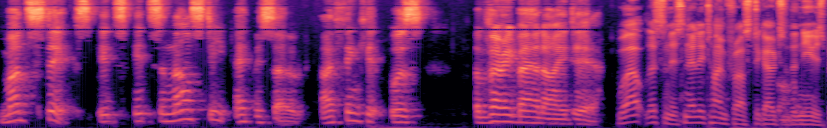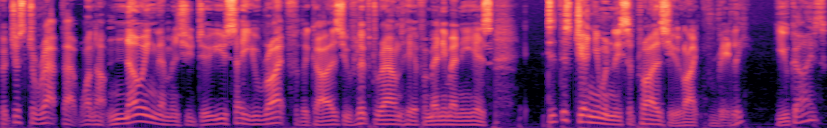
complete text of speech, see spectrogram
mud sticks. It's it's a nasty episode. I think it was a very bad idea. Well, listen, it's nearly time for us to go to the news, but just to wrap that one up, knowing them as you do, you say you write for the guys, you've lived around here for many, many years. Did this genuinely surprise you? Like, really? You guys?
